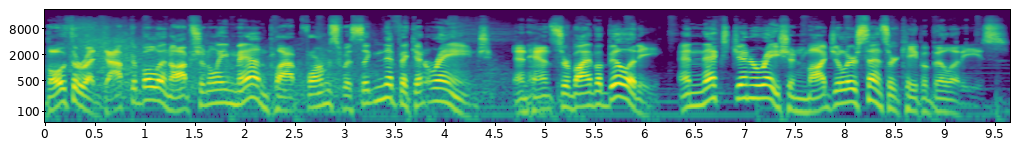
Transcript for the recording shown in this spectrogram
Both are adaptable and optionally manned platforms with significant range, enhanced survivability, and next generation modular sensor capabilities.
